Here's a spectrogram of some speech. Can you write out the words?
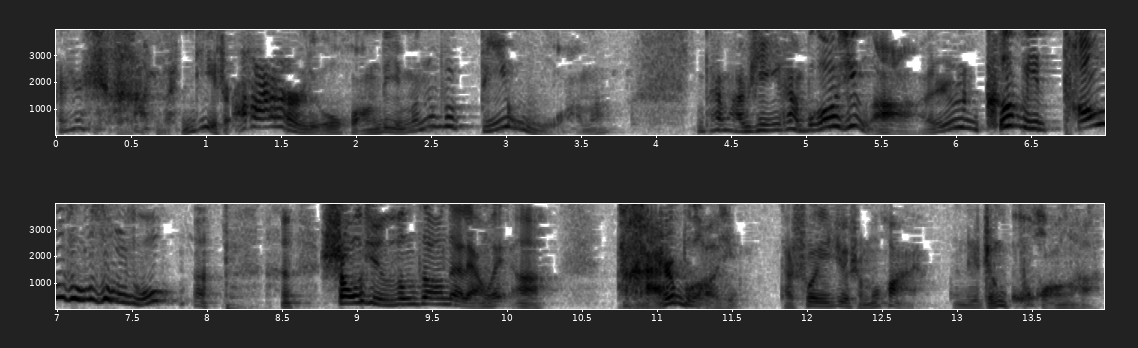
这是汉文帝是二流皇帝吗？那不比我吗？拍马屁一看不高兴啊，可比唐宗宋祖，稍逊风骚那两位啊，他还是不高兴。他说一句什么话呀？你真狂哈！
